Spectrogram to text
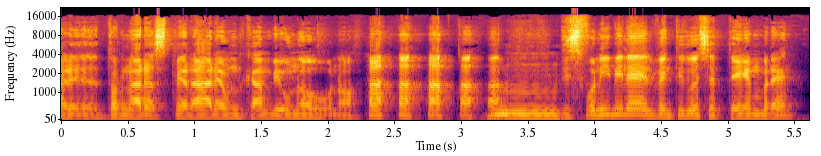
eh, tornare a sperare un cambio 1-1. Mm. Disponibile il 22 settembre.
